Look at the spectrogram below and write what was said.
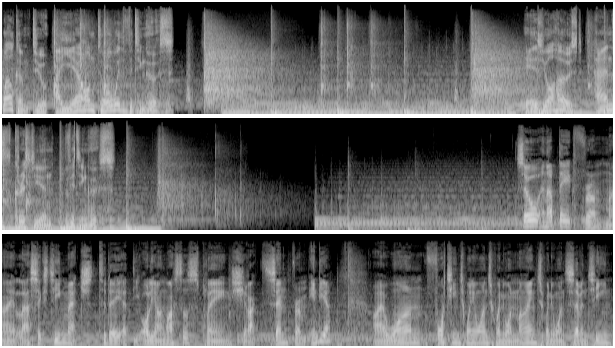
Welcome to A Year on Tour with Vittinghus. Here's your host, Hans Christian Vittinghus. So, an update from my last 16 match today at the Orléans Masters, playing Chirag Sen from India. I won 14 21, 21 9, 21 17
